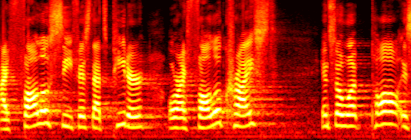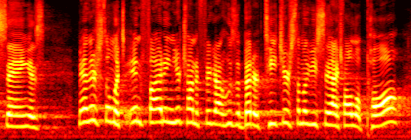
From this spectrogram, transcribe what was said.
I follow Cephas, that's Peter, or I follow Christ. And so, what Paul is saying is, man, there's so much infighting. You're trying to figure out who's a better teacher. Some of you say, I follow Paul.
